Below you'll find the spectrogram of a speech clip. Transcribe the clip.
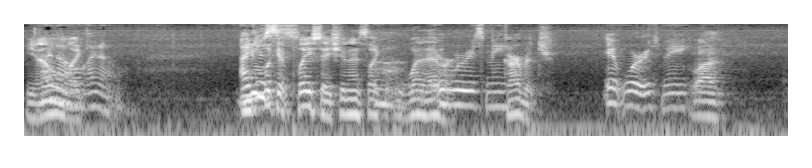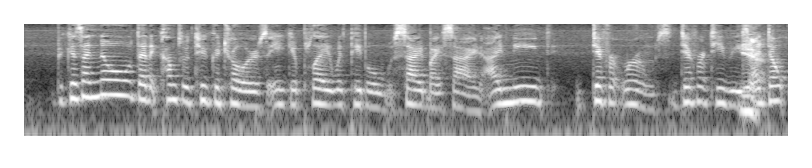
You know, I know. like I know. You I look at PlayStation, and it's like whatever, It worries me. garbage. It worries me Why? because I know that it comes with two controllers and you can play with people side by side. I need different rooms, different TVs. Yeah. I don't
